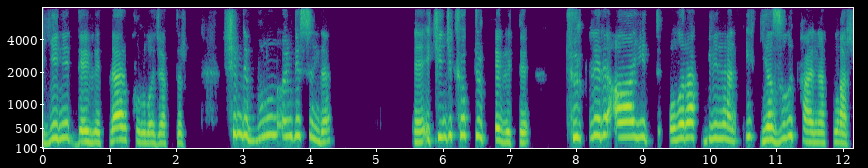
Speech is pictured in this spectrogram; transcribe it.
yeni devletler kurulacaktır. Şimdi bunun öncesinde e, ikinci Köktürk Devleti Türklere ait olarak bilinen ilk yazılı kaynaklar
